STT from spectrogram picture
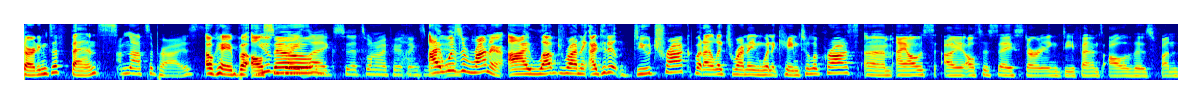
starting defense. I'm not surprised. Okay, but also you have great legs, so that's one of my favorite things. About I you. was a runner. I loved running. I didn't do track, but I liked running when it came to lacrosse. Um, I always, I also say starting, defense, all of those fun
